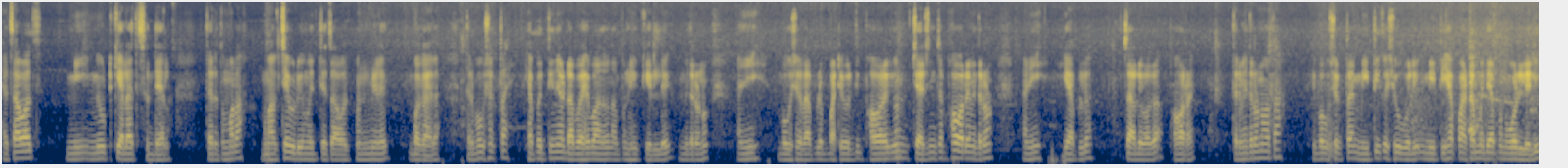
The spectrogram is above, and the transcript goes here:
ह्याचा आवाज मी म्यूट केला आहे सध्याला. तर तुम्हाला मागच्या व्हिडिओमध्ये त्याचा आवाज पण मिळेल बघायला. तर बघू शकता ह्या पद्धतीने डबा हे बांधून आपण हे केलेले आहे मित्रांनो. आणि बघू शकता आपल्या पाठीवरती फवारा घेऊन चार्जिंगचा फवारा आहे मित्रांनो. आणि हे आपलं चालू आहे बघा फवारा आहे. तर मित्रांनो आता हे बघू शकता मेथी कशी उगवली. मेथी ह्या पाठामध्ये आपण ओढलेली.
